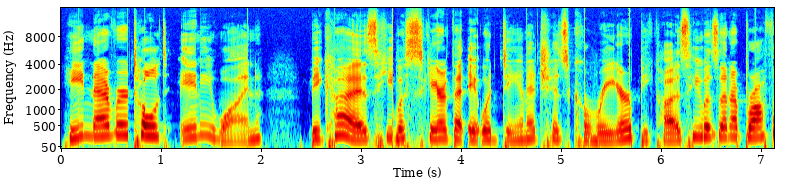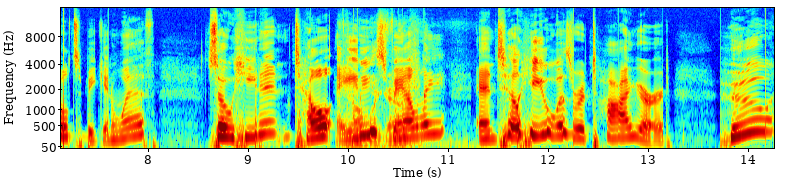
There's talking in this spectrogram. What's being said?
he never told anyone because he was scared that it would damage his career because he was in a brothel to begin with. So he didn't tell oh Amy's gosh. family until he was retired. Who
